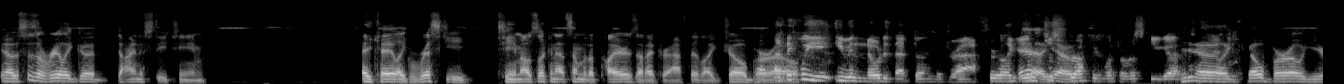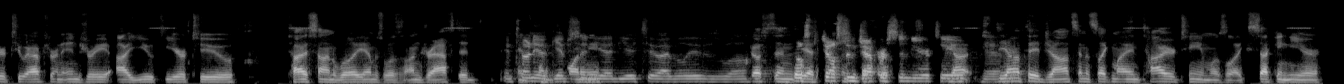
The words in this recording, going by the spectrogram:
you know, this is a really good dynasty team, aka like risky team. I was looking at some of the players that I drafted, like Joe Burrow. I think we even noted that during the draft. We were like, yeah, you're just yeah. drafting a bunch of risky guys. Yeah, like Joe Burrow year two after an injury, Aiyuk year two, Ty'Son Williams was undrafted. Antonio Gibson you had year two, I believe, as well. Justin, Justin, yeah, Justin Jefferson year two. De- yeah. Diontae Johnson. It's like my entire team was like second year,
